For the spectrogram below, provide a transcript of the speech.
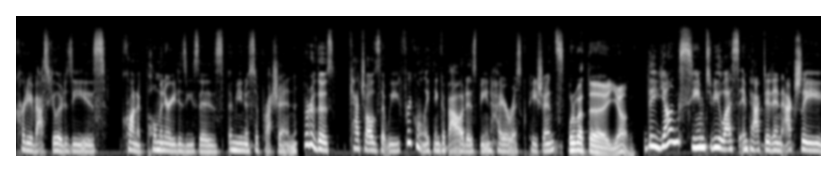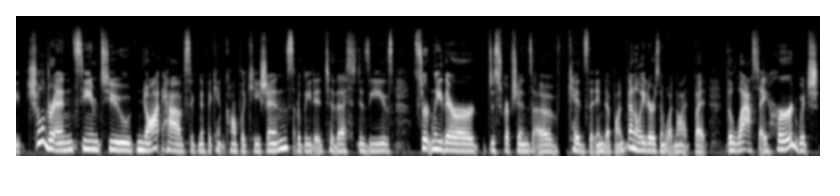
cardiovascular disease, chronic pulmonary diseases, immunosuppression, sort of those catch alls that we frequently think about as being higher risk patients. What about the young? The young seem to be less impacted, and actually, children seem to not have significant complications related to this disease. Certainly, there are descriptions of kids that end up on ventilators and whatnot, but the last I heard, which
